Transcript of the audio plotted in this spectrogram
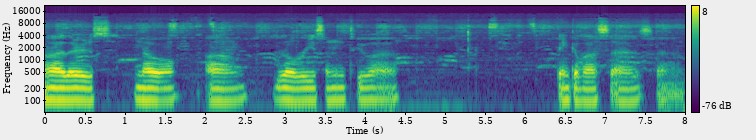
Uh, there's no um, real reason to uh, think of us as um,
